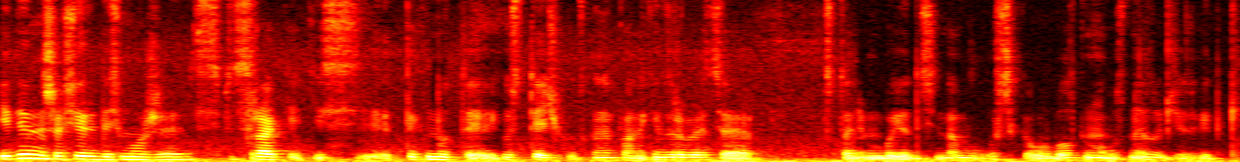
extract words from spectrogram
Єдине, що Фюрі десь може з-під сраки якісь е, тикнути якусь течку, таку непевно, як він зробив це в останньому бою, десь там Усика болтнув знизу чи звідки.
